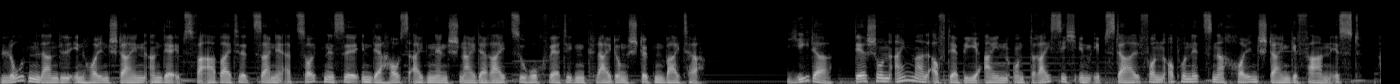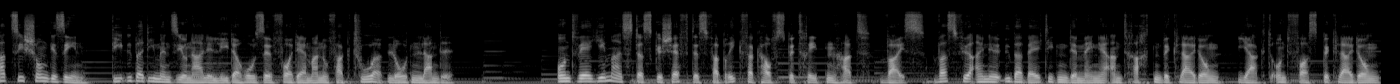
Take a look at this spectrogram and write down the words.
Lodenlandl in Hollenstein an der Ips verarbeitet seine Erzeugnisse in der hauseigenen Schneiderei zu hochwertigen Kleidungsstücken weiter. Jeder, der schon einmal auf der B31 im Ibstal von Opponitz nach Hollenstein gefahren ist, hat sie schon gesehen, die überdimensionale Lederhose vor der Manufaktur Lodenlandl. Und wer jemals das Geschäft des Fabrikverkaufs betreten hat, weiß, was für eine überwältigende Menge an Trachtenbekleidung, Jagd- und Forstbekleidung,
